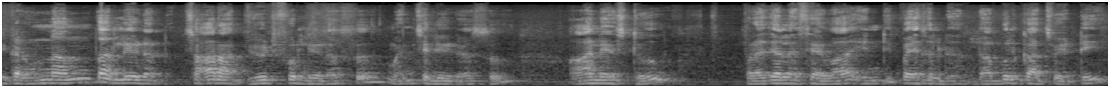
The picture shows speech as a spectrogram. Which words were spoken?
ఇక్కడ ఉన్న అంత లీడర్ చాలా బ్యూటిఫుల్ లీడర్స్ మంచి లీడర్స్ ఆనెస్ట్ ప్రజల సేవ ఇంటి పైసలు డబ్బులు ఖర్చు పెట్టి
